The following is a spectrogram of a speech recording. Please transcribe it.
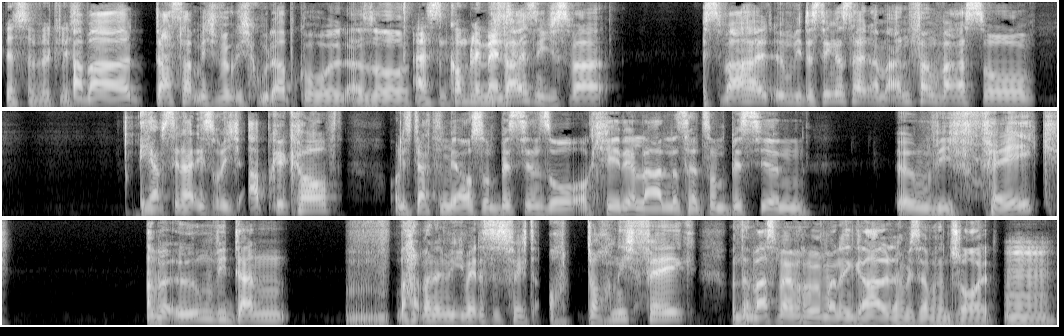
Bist du wirklich. Aber das hat mich wirklich gut abgeholt. Also. das ist ein Kompliment. Ich weiß nicht, es war, es war halt irgendwie, das Ding ist halt, am Anfang war es so, ich hab's den halt nicht so richtig abgekauft und ich dachte mir auch so ein bisschen so, okay, der Laden ist halt so ein bisschen irgendwie fake, aber irgendwie dann hat man irgendwie gemerkt, das ist vielleicht auch doch nicht fake und dann war es mir einfach irgendwann egal und dann habe ich es einfach enjoyed. Mhm.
